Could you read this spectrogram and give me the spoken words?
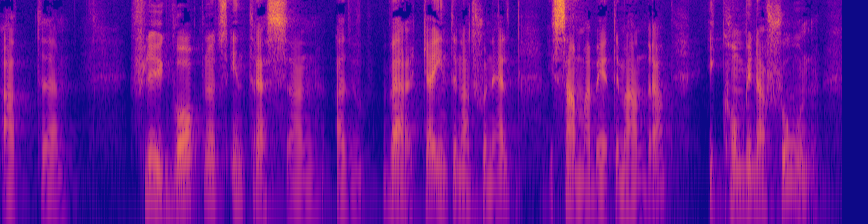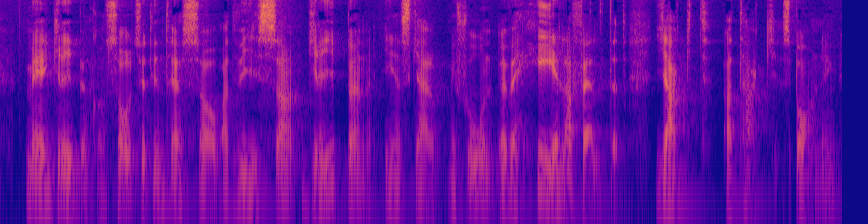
att eh, flygvapnets intressen att verka internationellt i samarbete med andra i kombination med Gripen-konsortiet intresse av att visa Gripen i en skarp mission över hela fältet. Jakt, attack, spaning,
